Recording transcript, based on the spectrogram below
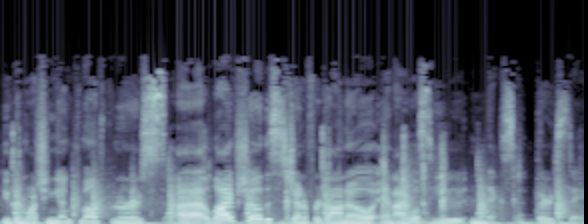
You've been watching Young Female Entrepreneurs uh, live show. This is Jennifer Dono, and I will see you next Thursday.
